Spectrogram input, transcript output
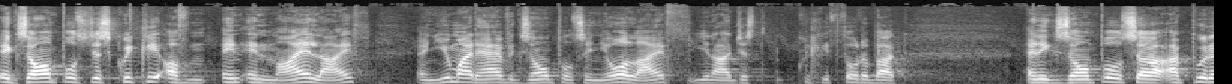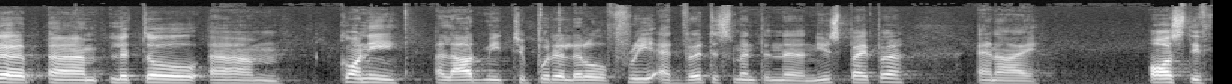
examples just quickly of in, in my life, and you might have examples in your life. You know, I just quickly thought about an example. So I put a um, little um, Connie allowed me to put a little free advertisement in the newspaper, and I asked if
